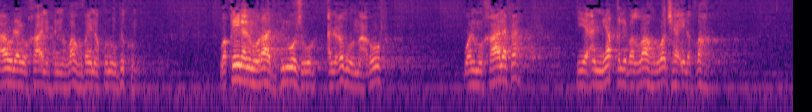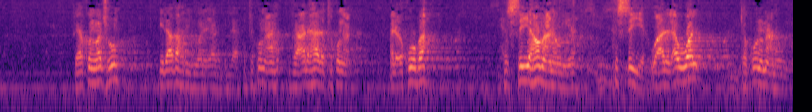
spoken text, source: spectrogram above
أو لا يخالفن الله بين قلوبكم. وقيل المراد بالوجوه العضو المعروف والمخالفة هي أن يقلب الله الوجه إلى الظهر. فيكون وجهه إلى ظهره والعياذ بالله. فتكون فعلى هذا تكون العقوبة حسية أو معنوية؟ حسية. وعلى الأول تكون معنوية.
